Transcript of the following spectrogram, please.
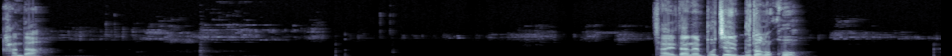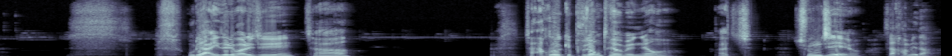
간다. 자, 일단은 뿌찌 묻어놓고. 우리 아이들이 말이지. 자. 자꾸 이렇게 부정 태우면요. 아, 주- 중지예요. 자, 갑니다.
